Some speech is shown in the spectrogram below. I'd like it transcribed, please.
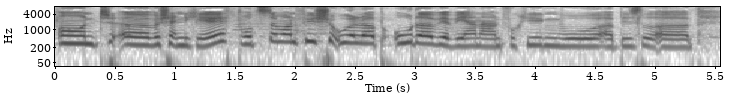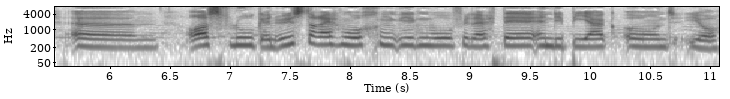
Und äh, wahrscheinlich eh trotzdem einen Fischerurlaub oder wir werden einfach irgendwo ein bisschen äh, ähm, Ausflug in Österreich machen, irgendwo vielleicht eh in die Berg und ja.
